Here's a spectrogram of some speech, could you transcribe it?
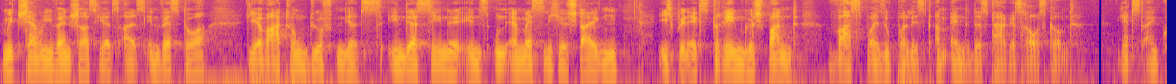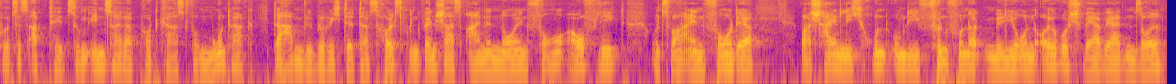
mit Cherry Ventures jetzt als Investor. Die Erwartungen dürften jetzt in der Szene ins Unermessliche steigen. Ich bin extrem gespannt, was bei Superlist am Ende des Tages rauskommt. Jetzt ein kurzes Update zum Insider-Podcast vom Montag. Da haben wir berichtet, dass Holzbrink Ventures einen neuen Fonds auflegt. Und zwar einen Fonds, der wahrscheinlich rund um die 500 Millionen Euro schwer werden soll.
